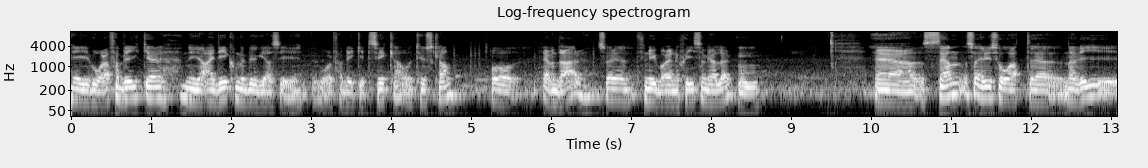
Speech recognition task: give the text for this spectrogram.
i våra fabriker. Nya ID kommer byggas i vår fabrik i Zwickau i Tyskland. Och även där så är det förnybar energi som gäller. Mm. Eh, sen så är det ju så att eh, när vi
